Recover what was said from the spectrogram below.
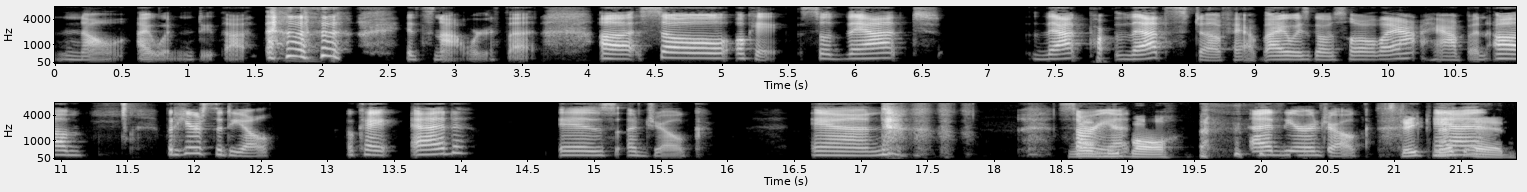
no, I wouldn't do that. it's not worth it. Uh, so okay, so that that part that stuff happened. I always go, so that happened. Um, but here's the deal. Okay, Ed is a joke. And sorry, Ed. Ed, you're a joke. Steak neck And- Ed.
